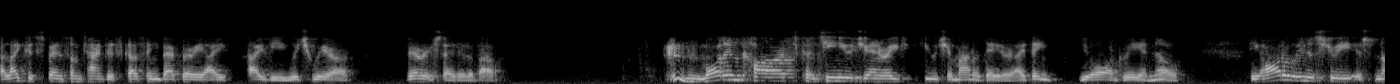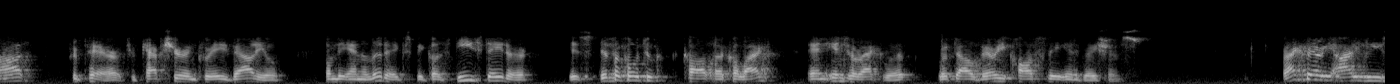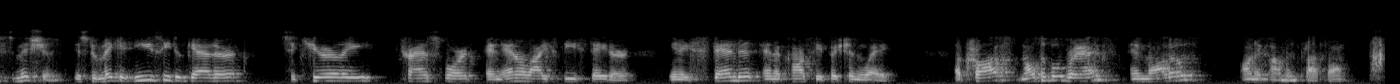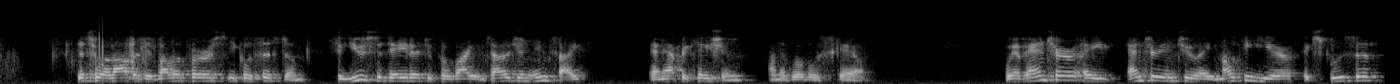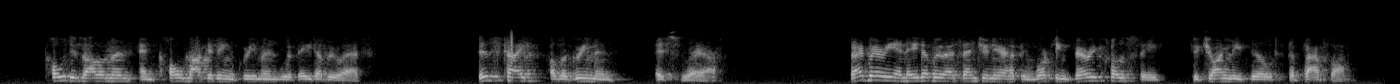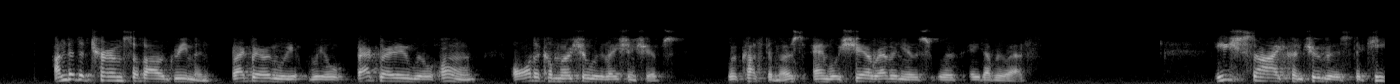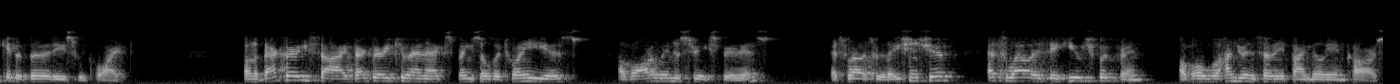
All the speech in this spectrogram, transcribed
I'd like to spend some time discussing BlackBerry IVY, which we are very excited about. Modern cars continue to generate huge amount of data. I think you all agree and know. The auto industry is not prepared to capture and create value from the analytics because these data is difficult to uh, collect and interact with without very costly integrations. BlackBerry IVY's mission is to make it easy to gather, securely transport, and analyze these data in a standard and a cost-efficient way across multiple brands and models on a common platform. This will allow the developers ecosystem to use the data to provide intelligent insights and application on a global scale. We have entered into a multi-year exclusive co-development and co-marketing agreement with AWS. This type of agreement is rare. BlackBerry and AWS engineers have been working very closely to jointly build the platform. Under the terms of our agreement, BlackBerry will own all the commercial relationships with customers and will share revenues with AWS. Each side contributes the key capabilities required. On the BlackBerry side, BlackBerry QNX brings over 20 years of auto industry experience, as well as relationship, as well as a huge footprint of over 175 million cars.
